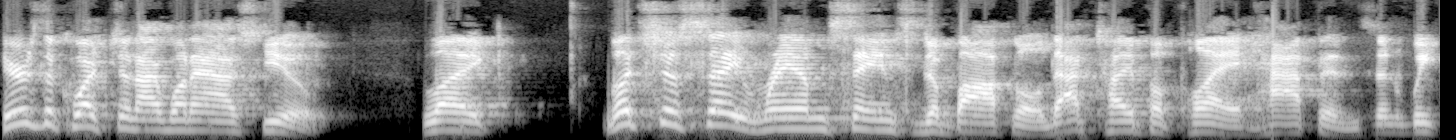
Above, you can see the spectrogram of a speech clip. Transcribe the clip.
here's the question I want to ask you. Like, let's just say Ram Saints debacle, that type of play happens in week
